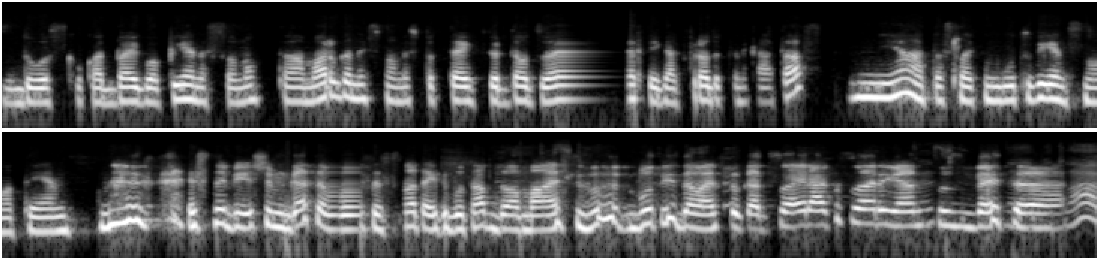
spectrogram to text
dos kaut kādu baigo pienesumu tām organismam. Es pat teiktu, ir daudz vērtīgāk vērtīgāki produkti nekā tas. Jā, tas laikam būtu viens no tiem. es nebiju šim gatavs. Es noteikti būtu apdomājis, būtu izdomājis kaut kādus vairākus variantus, bet uh,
